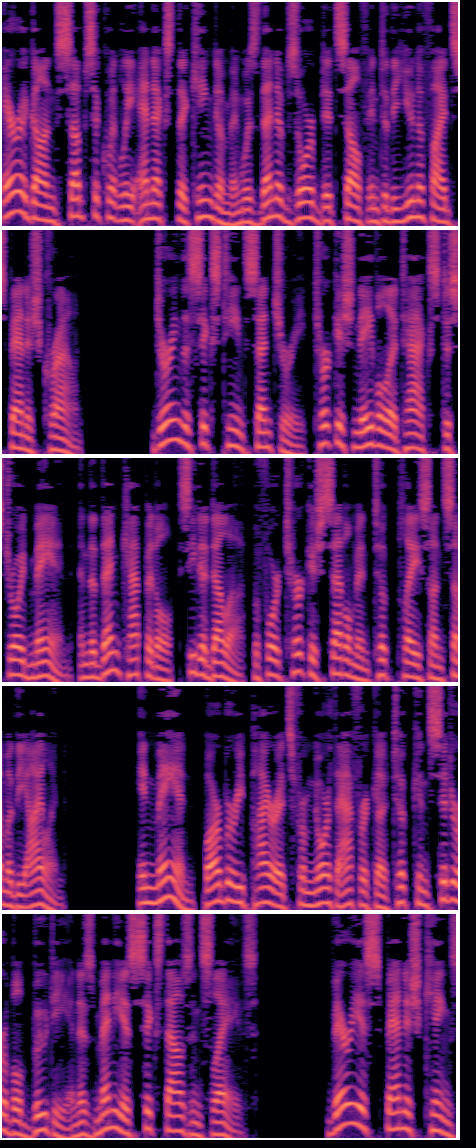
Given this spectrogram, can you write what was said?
Aragon subsequently annexed the kingdom and was then absorbed itself into the unified Spanish crown. During the 16th century, Turkish naval attacks destroyed Mahon, and the then capital, Ciudadela, before Turkish settlement took place on some of the island. In Mahon, Barbary pirates from North Africa took considerable booty and as many as 6,000 slaves. Various Spanish kings,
